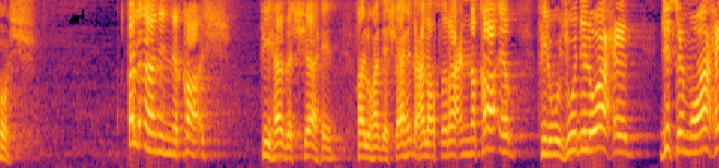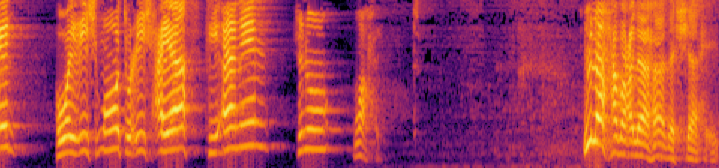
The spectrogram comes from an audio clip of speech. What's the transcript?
خوش. الآن النقاش في هذا الشاهد. قالوا هذا شاهد على صراع النقائض في الوجود الواحد. جسم واحد هو يعيش موت ويعيش حياة في آن شنو؟ واحد. يلاحظ على هذا الشاهد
